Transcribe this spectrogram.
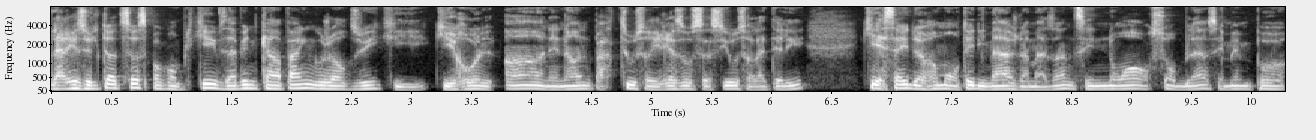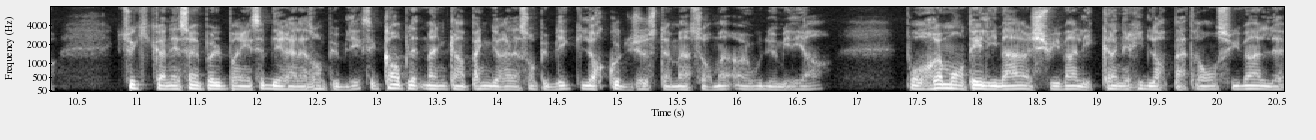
Le résultat de ça, c'est pas compliqué. Vous avez une campagne aujourd'hui qui, qui, roule on et on partout sur les réseaux sociaux, sur la télé, qui essaye de remonter l'image d'Amazon. C'est noir sur blanc, c'est même pas. Ceux qui connaissent un peu le principe des relations publiques, c'est complètement une campagne de relations publiques qui leur coûte justement sûrement un ou deux milliards pour remonter l'image suivant les conneries de leur patron, suivant le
